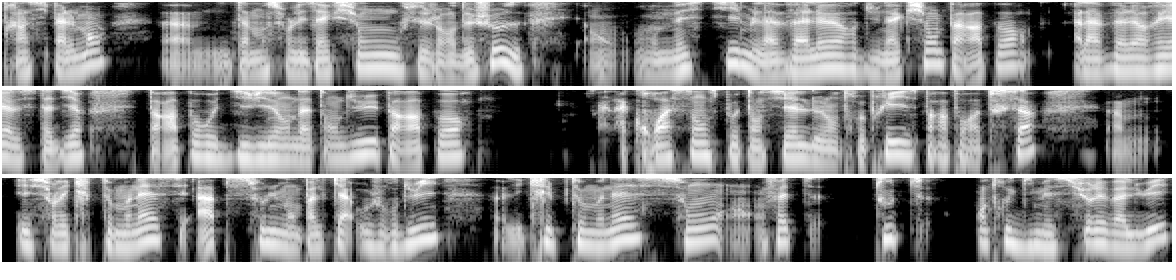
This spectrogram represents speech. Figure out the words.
principalement, euh, notamment sur les actions ou ce genre de choses, on, estime la valeur d'une action par rapport à la valeur réelle, c'est-à-dire par rapport aux dividendes attendus, par rapport à la croissance potentielle de l'entreprise, par rapport à tout ça. Euh, et sur les crypto-monnaies, c'est absolument pas le cas aujourd'hui. Euh, les crypto-monnaies sont en fait toutes entre guillemets surévaluées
